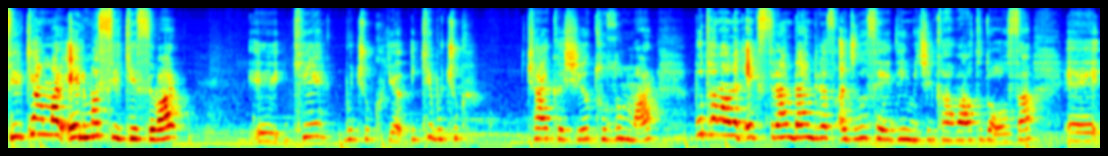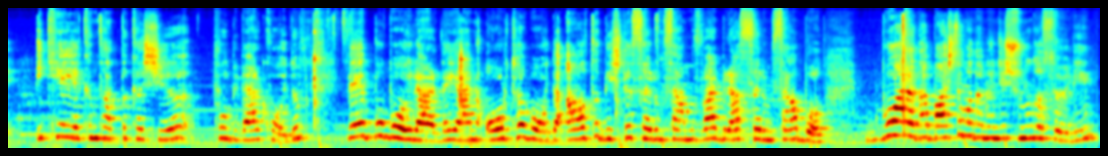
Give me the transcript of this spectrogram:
sirkem var. Elma sirkesi var e, iki buçuk ya iki buçuk çay kaşığı tuzum var. Bu tamamen ekstrem. Ben biraz acılı sevdiğim için kahvaltı da olsa e, ikiye yakın tatlı kaşığı pul biber koydum. Ve bu boylarda yani orta boyda 6 dişte sarımsağımız var. Biraz sarımsağı bol. Bu arada başlamadan önce şunu da söyleyeyim.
